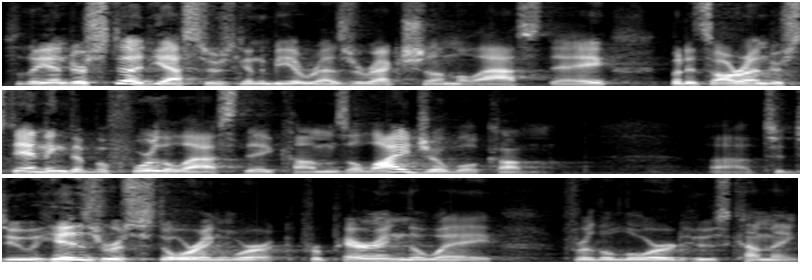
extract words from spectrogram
So they understood, yes, there's going to be a resurrection on the last day, but it's our understanding that before the last day comes, Elijah will come uh, to do his restoring work, preparing the way for the Lord who's coming.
